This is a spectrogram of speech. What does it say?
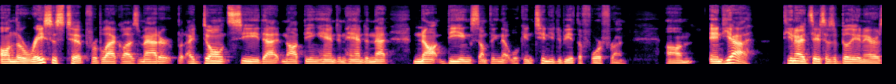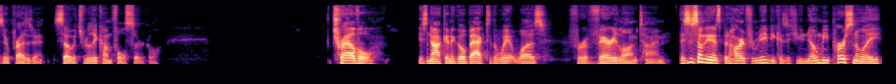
on the racist tip for Black Lives Matter, but I don't see that not being hand in hand and that not being something that will continue to be at the forefront. Um, and yeah, the United States has a billionaire as their president, so it's really come full circle. Travel is not going to go back to the way it was for a very long time. This is something that's been hard for me because if you know me personally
